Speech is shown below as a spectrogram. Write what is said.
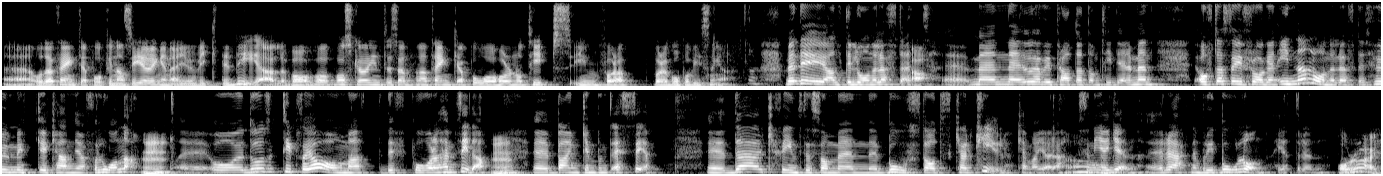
Eh, och där tänkte jag på finansieringen är ju en viktig del. Vad, vad, vad ska intressenterna tänka på? Har du något tips inför att börja gå på visningar? Men det är ju alltid lånelöftet. Ja. Eh, Men eh, det har vi pratat om tidigare. Men oftast är ju frågan innan lånelöftet, hur mycket kan jag få låna? Mm. Eh, Och då tipsar jag om att det på vår hemsida, Mm. banken.se, där finns det som en bostadskalkyl kan man göra. Ah. Sin egen. Eh, Räkna på ditt bolån heter den. All right.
